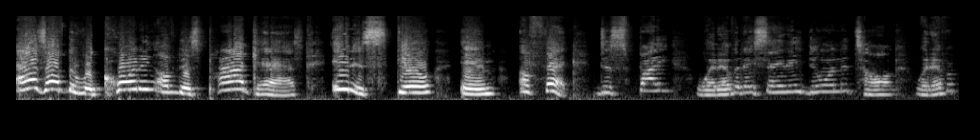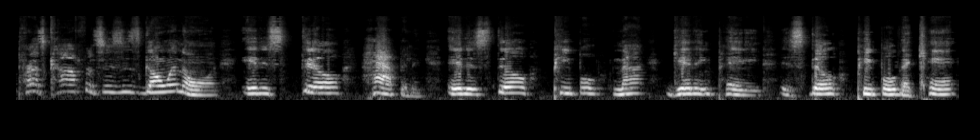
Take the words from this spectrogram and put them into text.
As of the recording of this podcast, it is still in effect. Despite whatever they say they do in the talk, whatever press conferences is going on, it is still happening. It is still people not getting paid. is still people that can't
